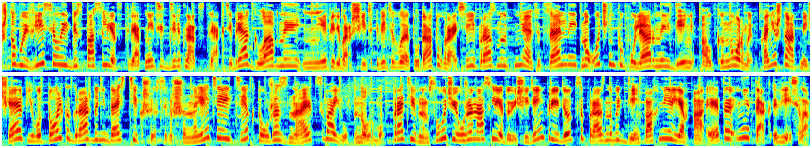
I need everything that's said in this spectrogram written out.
Чтобы весело и без последствий отметить 19 октября, главное не переборщить, ведь в эту дату в России празднуют неофициальный, но очень популярный день алконормы. Конечно, отмечают его только граждане, достигшие совершеннолетия и те, кто уже знает свою норму. В противном случае уже на следующий день придется праздновать день похмелья, а это не так весело.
